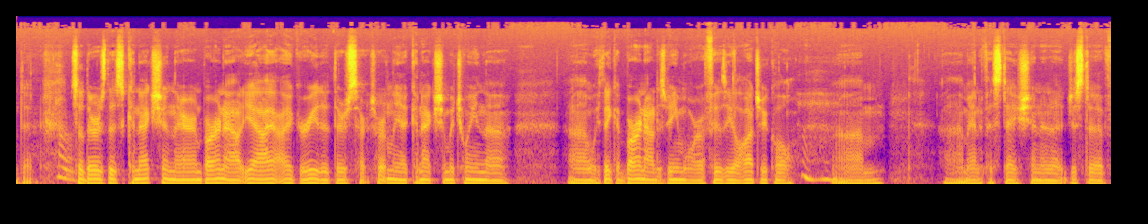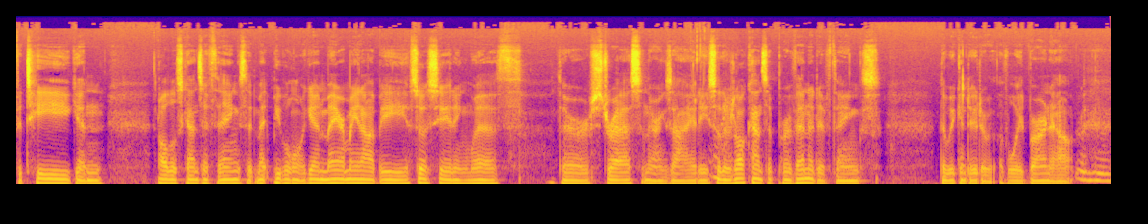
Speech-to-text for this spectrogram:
That so there's this connection there, and burnout. Yeah, I, I agree that there's certainly a connection between the. Uh, we think of burnout as being more a physiological um, uh, manifestation and a, just a fatigue and all those kinds of things that may, people again may or may not be associating with their stress and their anxiety. So there's all kinds of preventative things that we can do to avoid burnout. Mm-hmm.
